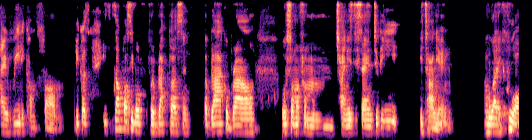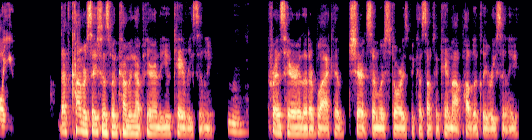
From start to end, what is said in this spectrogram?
I really come from. Because it's not possible for a black person, a black or brown, or someone from Chinese descent to be Italian. Like, who are you? That conversation has been coming up here in the UK recently. Mm. Friends here that are Black have shared similar stories because something came out publicly recently.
